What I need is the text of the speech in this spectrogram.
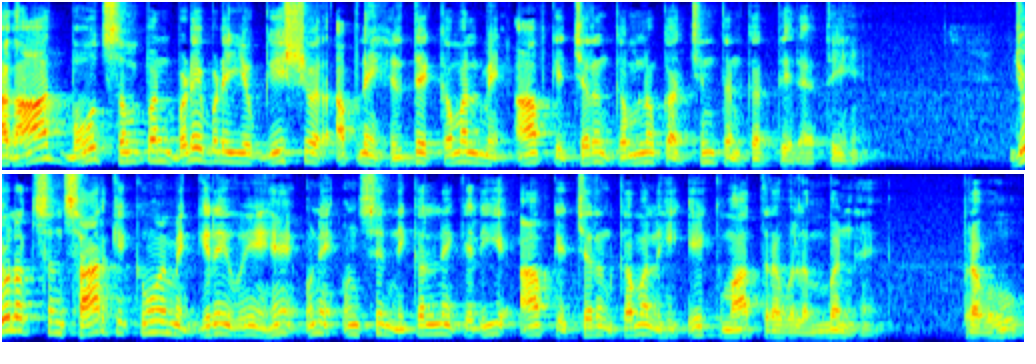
अगाध बहुत संपन्न बड़े बड़े योगेश्वर अपने हृदय कमल में आपके चरण कमलों का चिंतन करते रहते हैं। जो लोग संसार के कुएँ में गिरे हुए हैं, उन्हें उनसे निकलने के लिए आपके चरण कमल ही एकमात्र अवलंबन है। प्रभु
